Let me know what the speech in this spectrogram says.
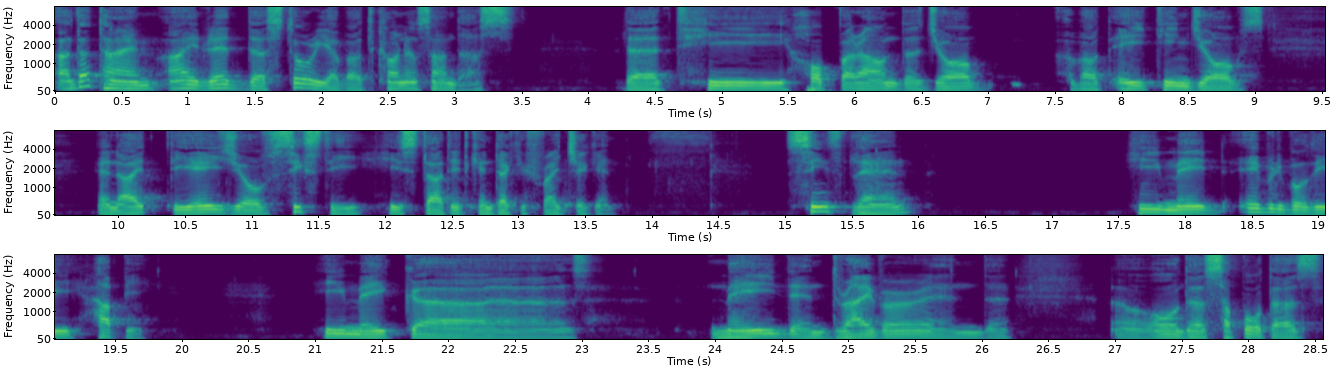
At that time, I read the story about Colonel Sanders that he hopped around the job, about 18 jobs. And at the age of 60, he started Kentucky Fried Chicken. Since then, he made everybody happy. He make uh, maid and driver and uh, all the supporters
